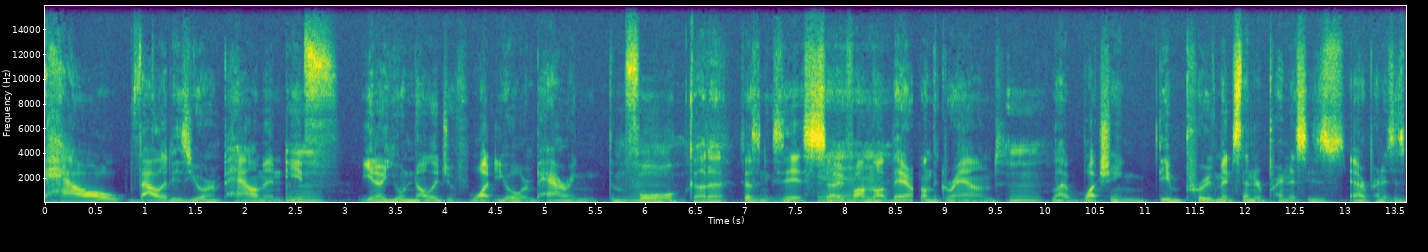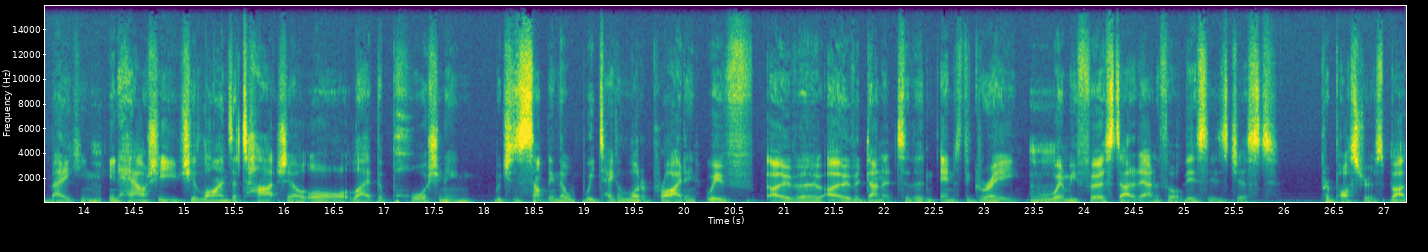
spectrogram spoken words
how valid is your empowerment Mm. if you know your knowledge of what you're empowering them mm, for Got it. doesn't exist. So if I'm not there on the ground, mm. like watching the improvements that an apprentice is, our apprentice is making mm. in how she she lines a tart shell or like the portioning, which is something that we take a lot of pride in. We've over overdone it to the nth degree when we first started out and thought this is just preposterous, but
